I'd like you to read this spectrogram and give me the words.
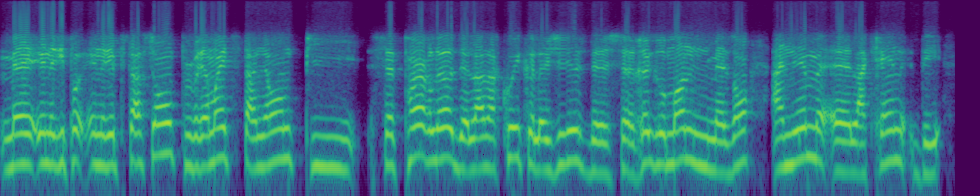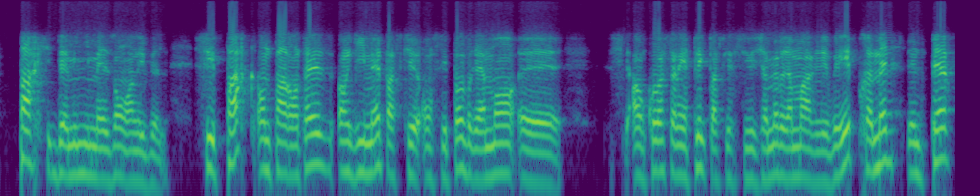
mais une, une réputation peut vraiment être stagnante, puis cette peur-là de l'anarcho-écologiste, de ce regroupement de mini-maisons, anime euh, la crainte des parcs de mini-maisons dans les villes. Ces parcs, entre parenthèses, en guillemets, parce qu'on ne sait pas vraiment euh, en quoi ça implique, parce que c'est jamais vraiment arrivé, promettent une perte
